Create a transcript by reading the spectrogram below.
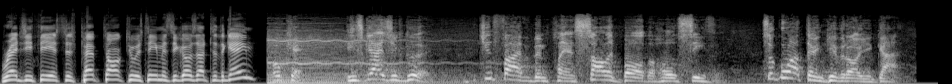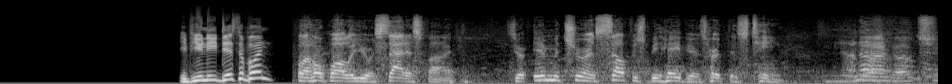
Reggie Theus' pep talk to his team as he goes out to the game. Okay, these guys are good. But you five have been playing solid ball the whole season. So go out there and give it all you got. If you need discipline? Well, I hope all of you are satisfied. Your immature and selfish behavior has hurt this team. I know, Coach.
